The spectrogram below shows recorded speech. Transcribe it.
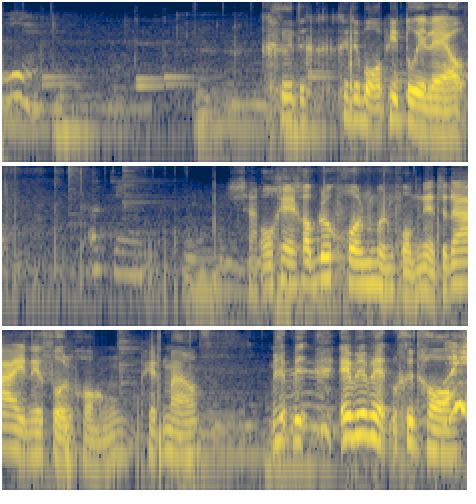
อุ้มคือจะคือจะบอกว่าพี่ตุยแล้วเอาจริง โอเคครับทุกคนเหมือนผมเนี่ยจะได้ในส่วนของเพชรมาไม่ใช่ไม่เอ้ยไม่ใช่เพชรคือทอง เฮ้ย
